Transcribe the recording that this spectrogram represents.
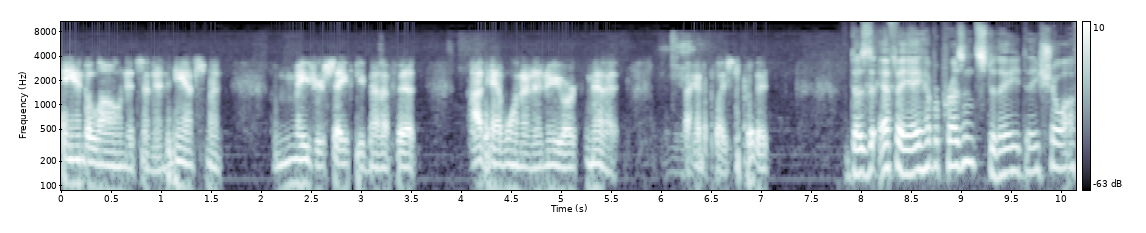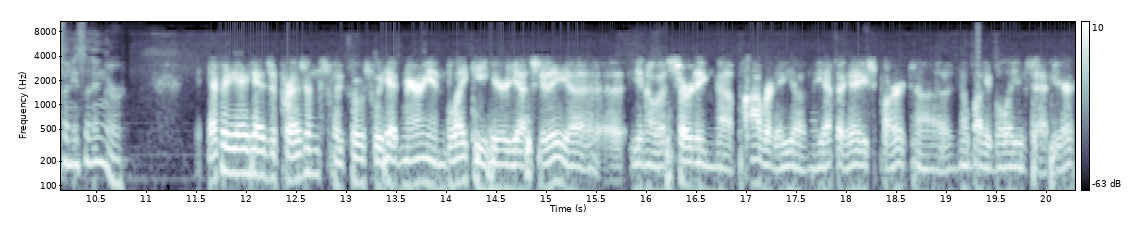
standalone, it's an enhancement, a major safety benefit. I'd have one in a New York minute if I had a place to put it. Does the FAA have a presence? Do they do they show off anything or? FAA has a presence. Of course, we had Marion Blakey here yesterday, uh, you know, asserting uh, poverty on the FAA's part. Uh, nobody believes that here.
